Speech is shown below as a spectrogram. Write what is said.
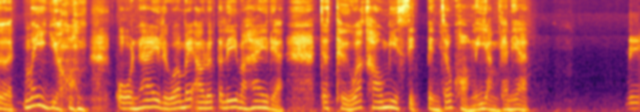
เกิดไม่ยอมโอนให้หรือว่าไม่เอาลอตเตอรี่มาให้เนี่ย จะถือว่าเขามีสิทธิ์เป็นเจ้าของหรือยังคะเนี่ยมี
